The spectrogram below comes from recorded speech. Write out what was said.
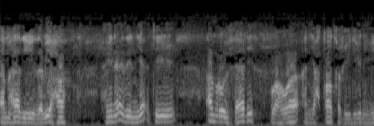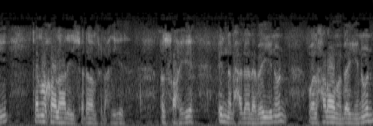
أم هذه ذبيحة؟ حينئذ يأتي أمر ثالث وهو أن يحتاط في دينه كما قال عليه السلام في الحديث الصحيح إن الحلال بين والحرام بين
